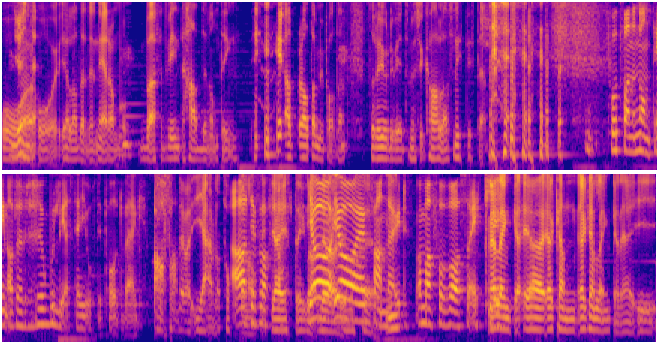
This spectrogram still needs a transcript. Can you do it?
Och, och jag laddade ner dem och, bara för att vi inte hade någonting att prata om i podden. Så då gjorde vi ett musikalavsnitt istället. Fortfarande någonting av det roligaste jag gjort i poddväg. Ja, ah, fan det var jävla toppen Ja, det var. Jag är jätteglad. Ja, jag måste- är fan mm. nöjd. Om man får vara så äcklig. Jag, länkar, jag, jag, kan, jag kan länka det i,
